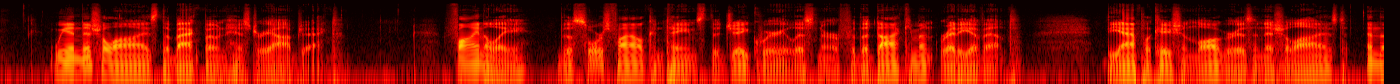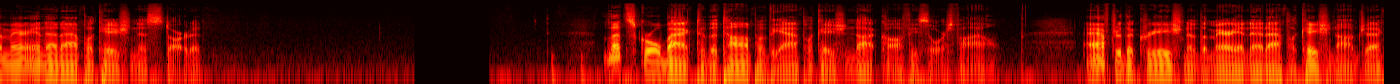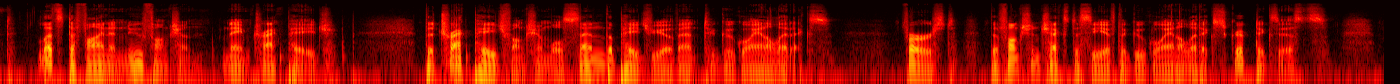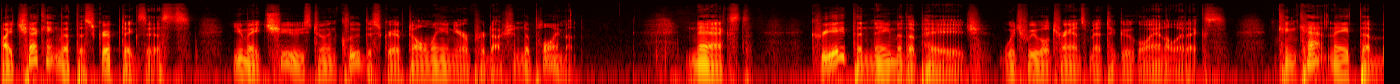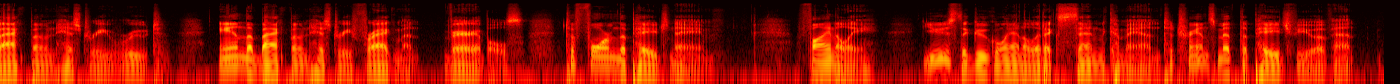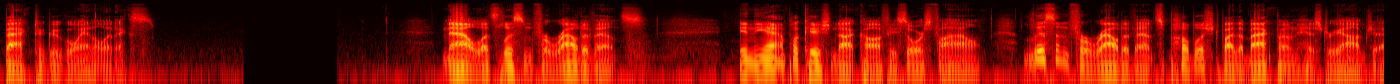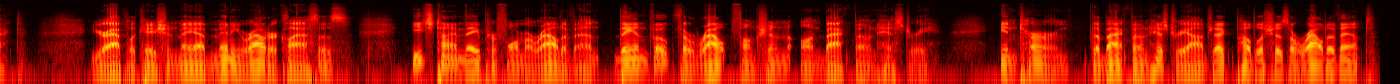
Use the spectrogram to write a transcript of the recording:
we initialize the backbone history object. Finally, the source file contains the jQuery listener for the document ready event. The application logger is initialized and the Marionette application is started. Let's scroll back to the top of the application.coffee source file. After the creation of the Marionette application object, let's define a new function named TrackPage. The TrackPage function will send the page view event to Google Analytics. First, the function checks to see if the Google Analytics script exists. By checking that the script exists, you may choose to include the script only in your production deployment. Next, Create the name of the page, which we will transmit to Google Analytics. Concatenate the backbone history root and the backbone history fragment variables to form the page name. Finally, use the Google Analytics send command to transmit the page view event back to Google Analytics. Now let's listen for route events. In the application.coffee source file, Listen for route events published by the Backbone History object. Your application may have many router classes. Each time they perform a route event, they invoke the route function on Backbone History. In turn, the Backbone History object publishes a route event.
